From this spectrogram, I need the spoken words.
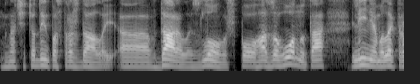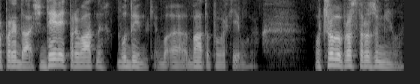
Значить, один постраждалий. Е, Вдарили знову ж по газогону та лініям електропередач. Дев'ять приватних будинків, е, багатоповерхівок. От що ви просто розуміли.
